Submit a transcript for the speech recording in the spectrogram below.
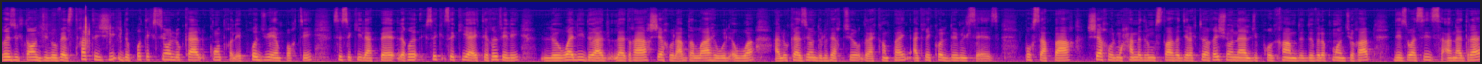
résultant d'une nouvelle stratégie de protection locale contre les produits importés. C'est ce qui a été révélé le wali de l'Adrar, Cheikh Abdallah à l'occasion de l'ouverture de la campagne agricole 2016. Pour sa part, Cheikh Mohamed El directeur régional du programme de développement durable des oasis à Nadra,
